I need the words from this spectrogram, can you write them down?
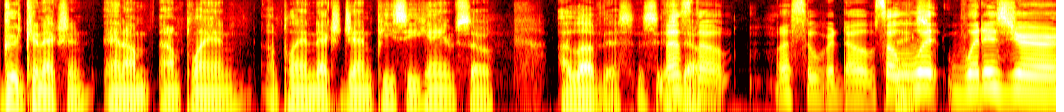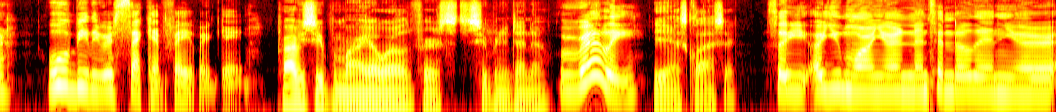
good connection, and I'm I'm playing I'm playing next gen PC games. So I love this. It's, it's That's dope. dope. That's super dope. So Thanks. what what is your what would be your second favorite game? Probably Super Mario World for Super Nintendo. Really? Yeah, it's classic. So you, are you more on your Nintendo than your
